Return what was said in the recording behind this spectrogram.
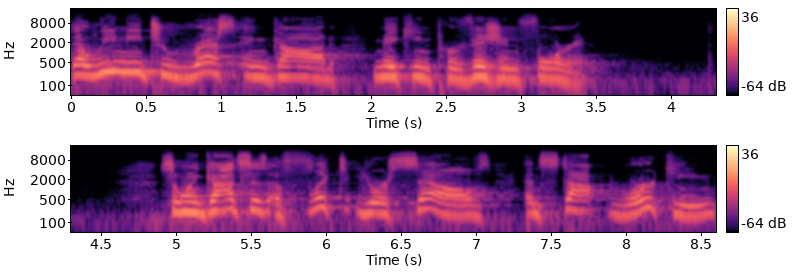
that we need to rest in God making provision for it. So when God says, afflict yourselves and stop working,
